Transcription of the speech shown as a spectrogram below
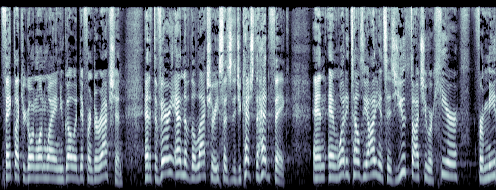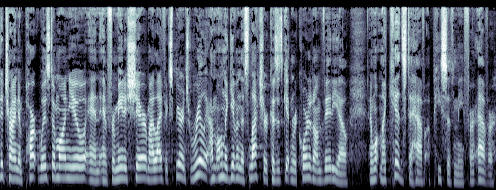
fake like you're going one way and you go a different direction. And at the very end of the lecture, he says, Did you catch the head fake? And, and what he tells the audience is, You thought you were here for me to try and impart wisdom on you and, and for me to share my life experience. Really, I'm only giving this lecture because it's getting recorded on video and I want my kids to have a piece of me forever.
